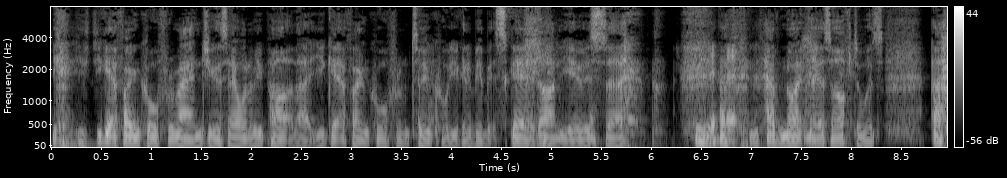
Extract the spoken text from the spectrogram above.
Yeah. you get a phone call from Ange, you're going to say, I want to be part of that. You get a phone call from Tuchel, you're going to be a bit scared, aren't you? It's, uh, yeah. have, have, nightmares afterwards. Uh,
